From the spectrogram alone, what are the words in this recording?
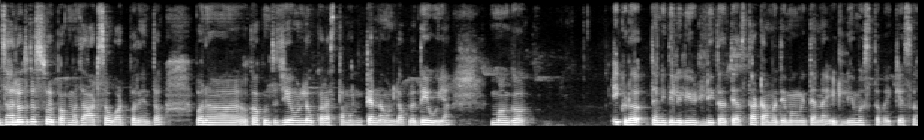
झालं होतं तसं स्वयंपाक माझा आठ सव्वा आठपर्यंत पण काकूंचं जेवण लवकर असतं म्हणून त्यांना म्हणलं आपलं देऊया. मग इकडं त्यांनी दिलेली इडली तर त्याच ताटामध्ये मग मी त्यांना इडली मस्तपैकी असं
